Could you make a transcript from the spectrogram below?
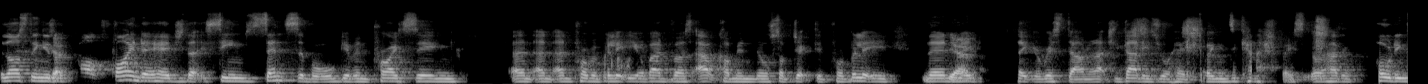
The last thing is yeah. I can't find a hedge that seems sensible given pricing and, and, and probability of adverse outcome in your subjective probability. Then yeah. maybe take your risk down and actually that is your hedge going into cash basically or having holding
